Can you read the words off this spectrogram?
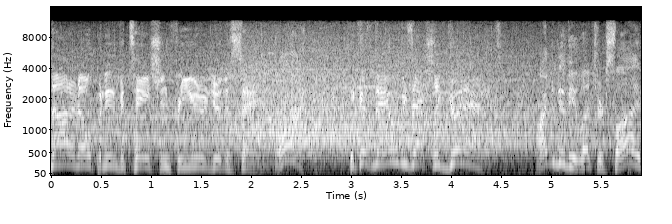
not an open invitation for you to do the same. Why? Because Naomi's actually good at it. I can do the electric slide.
